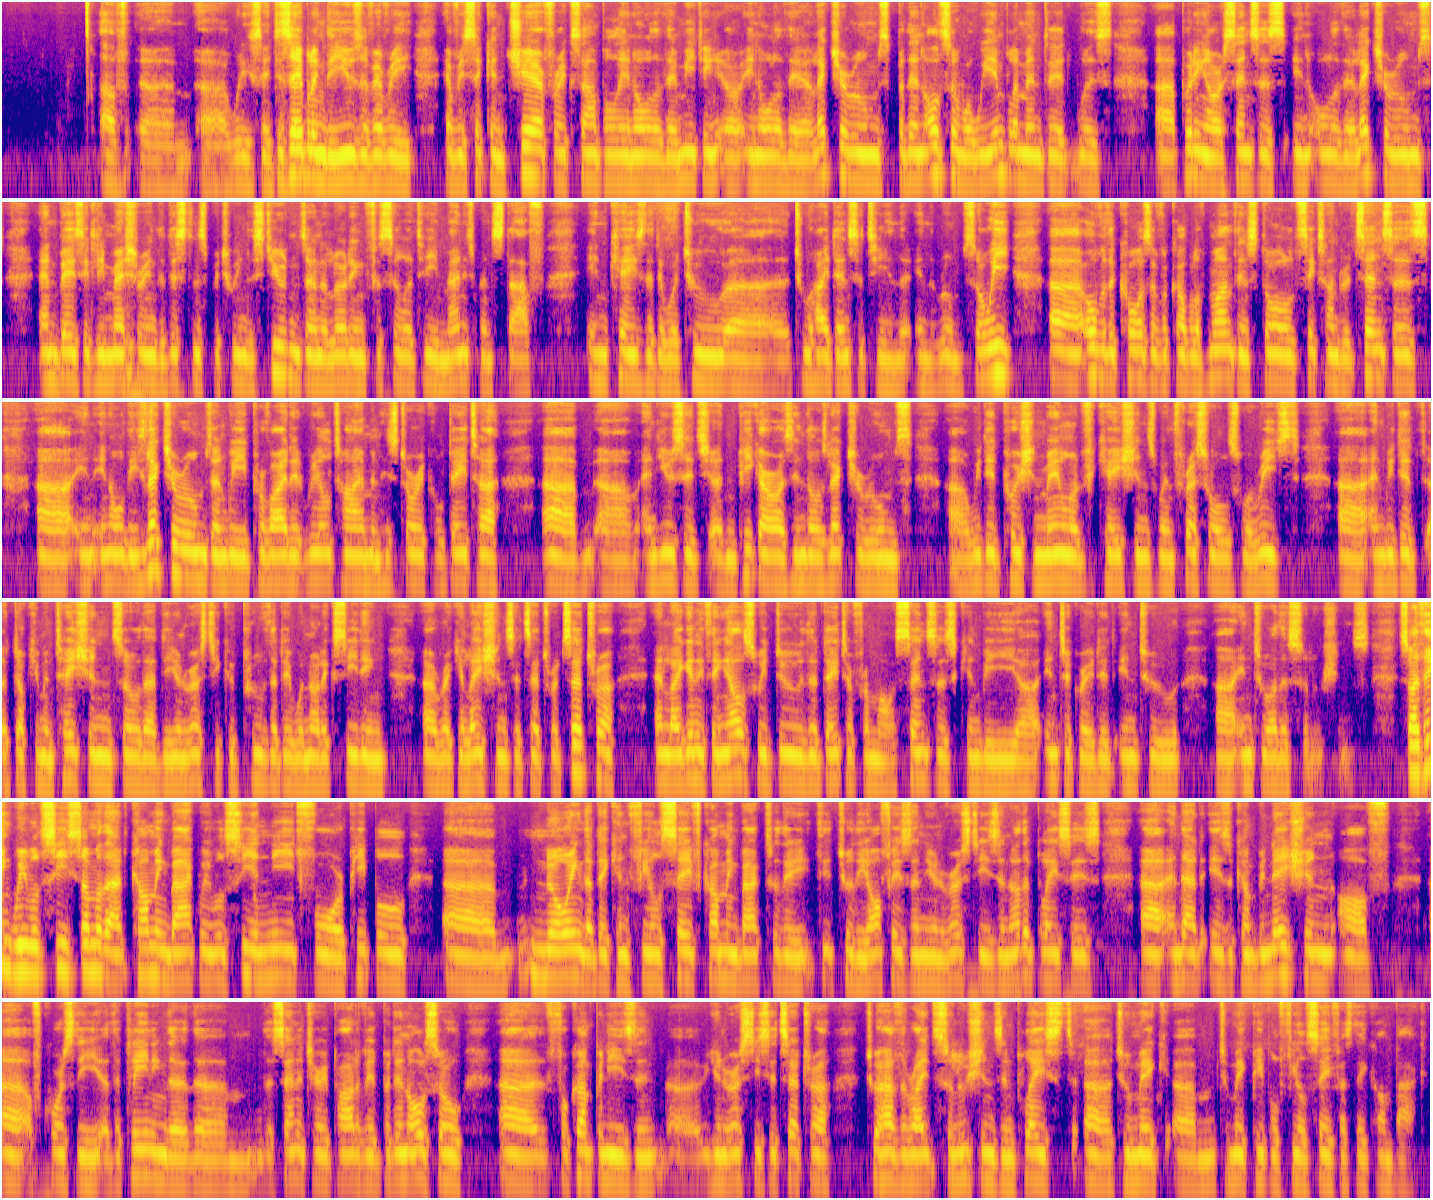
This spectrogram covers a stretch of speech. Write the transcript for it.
of um, uh, what do you say disabling the use of every every second chair for example in all of their meeting or in all of their lecture rooms but then also what we implemented was uh, putting our sensors in all of their lecture rooms and basically measuring the distance between the students and alerting facility management staff in case that there were too uh, too high density in the in the room. So we, uh, over the course of a couple of months, installed 600 sensors uh, in in all these lecture rooms, and we provided real time and historical data um, uh, and usage and peak hours in those lecture rooms Uh, we did push and mail notifications when thresholds were reached, uh, and we did documentation so that the university could prove that they were not exceeding uh, regulations, etc., etc. And like anything else we do, the data from our sensors can be uh, integrated into uh, into other solutions. So I think we will see some of that coming back. We will see a need for people uh, knowing that they can feel safe coming back to the to the office and universities and other places, uh, and that is a combination of. Uh, of course, the the cleaning, the the, um, the sanitary part of it, but then also uh, for companies and uh, universities, etc., to have the right solutions in place uh, to make um, to make people feel safe as they come back.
